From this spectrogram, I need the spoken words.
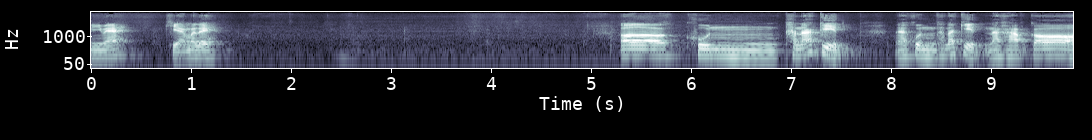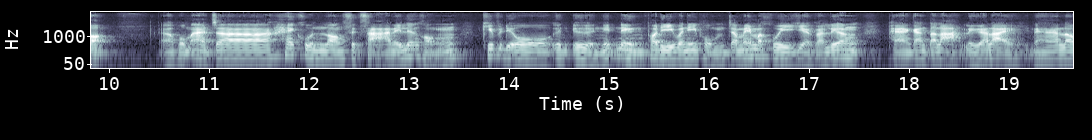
มีไหม เขียนมาเลย เอ่อคุณธนกิจนะคุณธนกิจนะครับก็ผมอาจจะให้คุณลองศึกษาในเรื่องของคลิปวิดีโออื่น ๆ นิดนึง พอดีวันนี้ผมจะไม่มาคุยเกี่ยวกับเรื่องแผนการตลาดหรืออะไรนะฮะเรา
